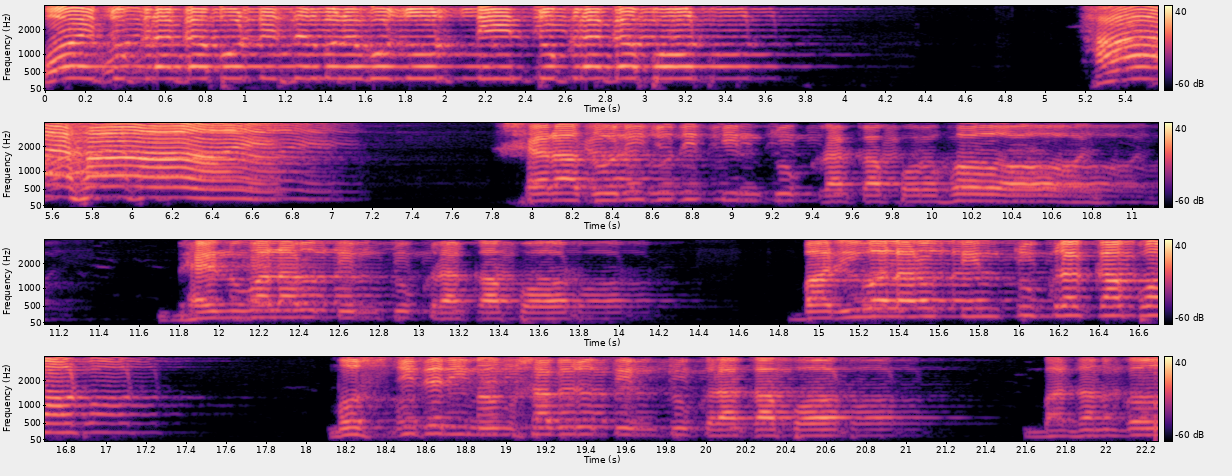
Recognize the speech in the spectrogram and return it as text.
কয় টুকরা কাপড় দিয়েছেন বলে হুজুর? তিন টুকরা কাপড়। হায় হায়। সেরা দড়ি যদি তিন টুকরা কাপড় হয়, ভ্যানওয়ালারও তিন টুকরা কাপড়, বাড়িওয়ালারও তিন টুকরা কাপড়, মসজিদের ইমাম সাহেবেরও তিন টুকরা কাপড়। বাজান গো,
